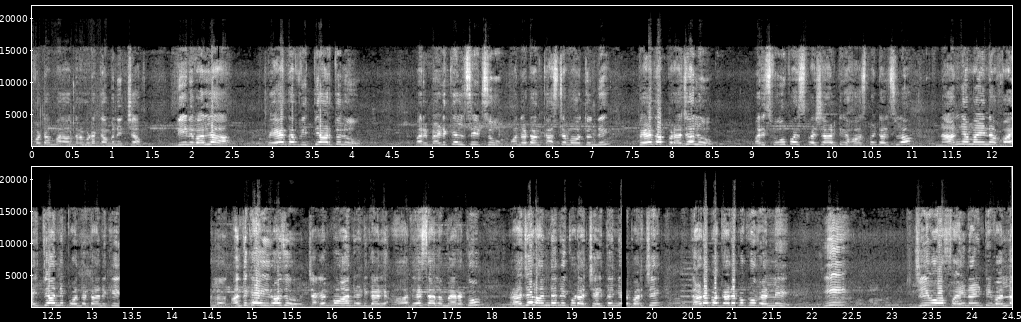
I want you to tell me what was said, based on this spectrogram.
ఇవ్వడం కూడా గమనించాం. దీనివల్ల పేద విద్యార్థులు మరి మెడికల్ సీట్స్ పొందడం కష్టం అవుతుంది పేద ప్రజలు మరి సూపర్ స్పెషాలిటీ హాస్పిటల్స్లో నాణ్యమైన వైద్యాన్ని పొందటానికి అందుకే ఈరోజు జగన్మోహన్ రెడ్డి గారి ఆదేశాల మేరకు ప్రజలందరినీ కూడా చైతన్యపరిచి గడప గడపకు వెళ్ళి ఈ జీవో ఫైవ్ నైన్టీ వల్ల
